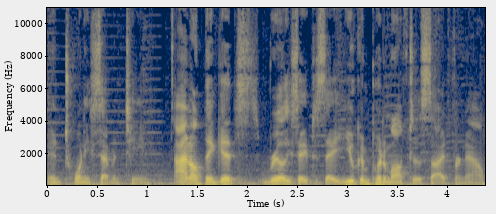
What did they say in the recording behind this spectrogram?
in 2017. I don't think it's really safe to say. You can put him off to the side for now.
